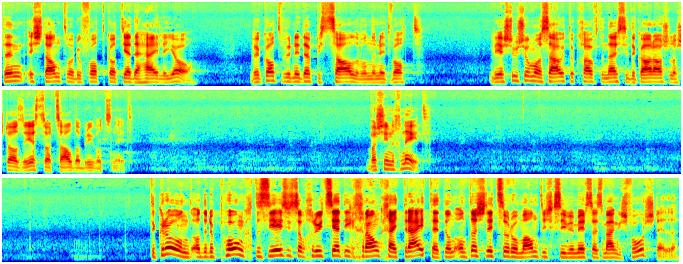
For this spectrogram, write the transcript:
dann ist die Antwort auf Gott jeden heilen Ja. Weil Gott würde nicht etwas zahlen, was er nicht will. Wie hast du schon mal ein Auto gekauft und dann du in der Garage stehen? Also, jetzt zwar zahlt, aber ich will es nicht. Wahrscheinlich nicht. der Grund oder der Punkt, dass Jesus am Kreuz jede Krankheit getragen hat. Und, und das war nicht so romantisch, wie wir es uns manchmal vorstellen.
